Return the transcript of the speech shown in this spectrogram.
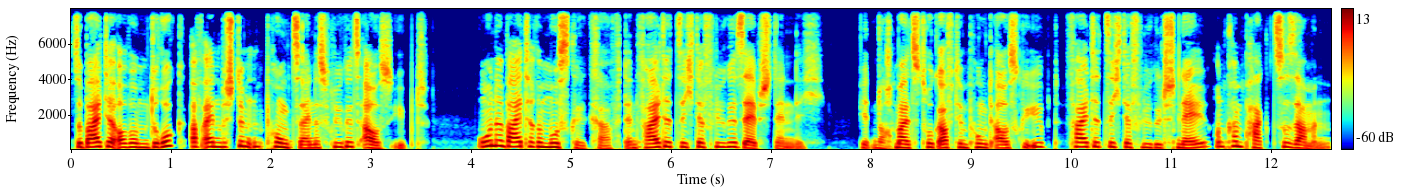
sobald der Ohrwurm Druck auf einen bestimmten Punkt seines Flügels ausübt. Ohne weitere Muskelkraft entfaltet sich der Flügel selbstständig. Wird nochmals Druck auf den Punkt ausgeübt, faltet sich der Flügel schnell und kompakt zusammen.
